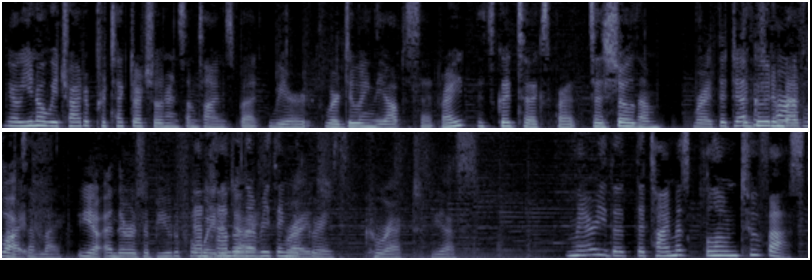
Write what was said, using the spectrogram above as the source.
you know, you know we try to protect our children sometimes but we're we're doing the opposite right it's good to express to show them right the death the good is part and bad of life. of life yeah and there is a beautiful and way handle to handle everything right. with grace correct yes Mary, the, the time has flown too fast.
